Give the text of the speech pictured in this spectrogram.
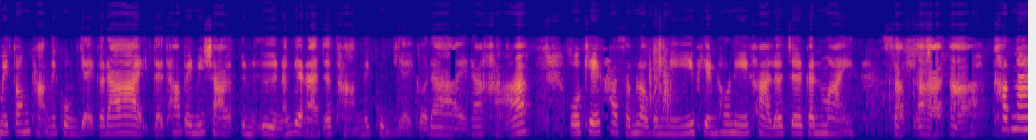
ไม่ต้องถามในกลุ่มใหญ่ก็ได้ แต่ถ้าเป็นวิชาอื่นๆ นักเรียนอาจจะถามในกลุ่มใหญ่ก็ได้นะคะ โอเคค่ะสำหรับวันนี้เพียงเท่านี้ค่ะ แล้วเจอกันใหม่สัปดาห์คาบหน้า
